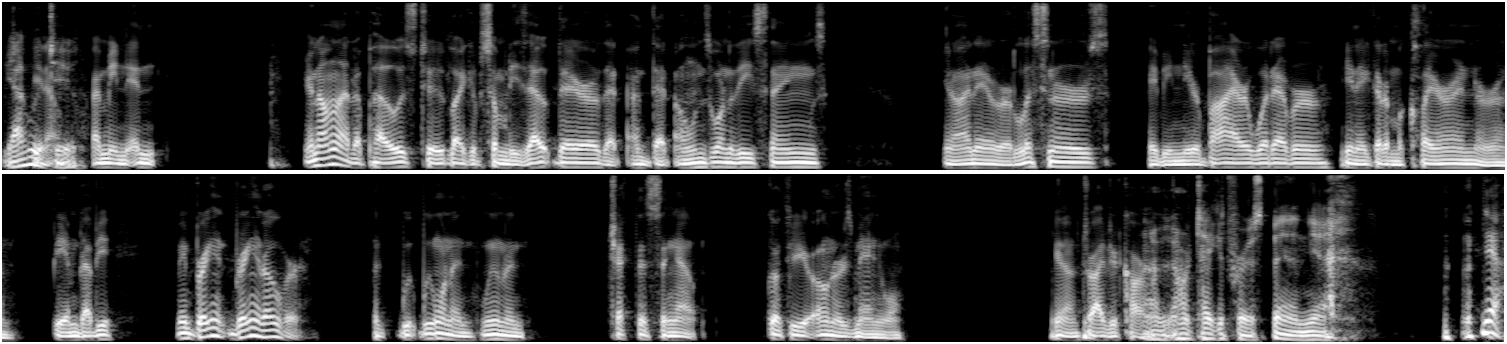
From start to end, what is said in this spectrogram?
Yeah, I you know, too. I mean, and and I'm not opposed to like if somebody's out there that uh, that owns one of these things. You know, any of our listeners, maybe nearby or whatever. You know, you got a McLaren or a BMW. I mean, bring it bring it over. Like we want to we want to check this thing out. Go through your owner's manual. You know, drive your car. Or take it for a spin. Yeah. Yeah.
